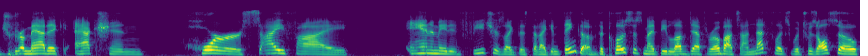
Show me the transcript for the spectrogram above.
dramatic action, horror, sci-fi animated features like this that I can think of. The closest might be Love Death Robots on Netflix, which was also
